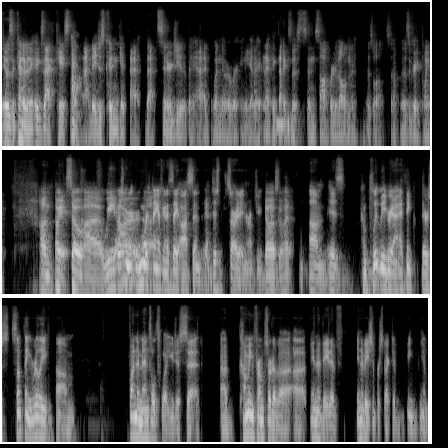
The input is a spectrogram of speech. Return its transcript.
it was a kind of an exact case like that. They just couldn't get that that synergy that they had when they were working together, and I think that exists in software development as well. So that's a great point. Um, okay, so uh, we There was one- are. one more uh, thing I was going to say, Austin. yeah. Just sorry to interrupt you. Go go ahead. um, is completely agree. I think there's something really um, fundamental to what you just said. Uh, coming from sort of a, a innovative innovation perspective, being you know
